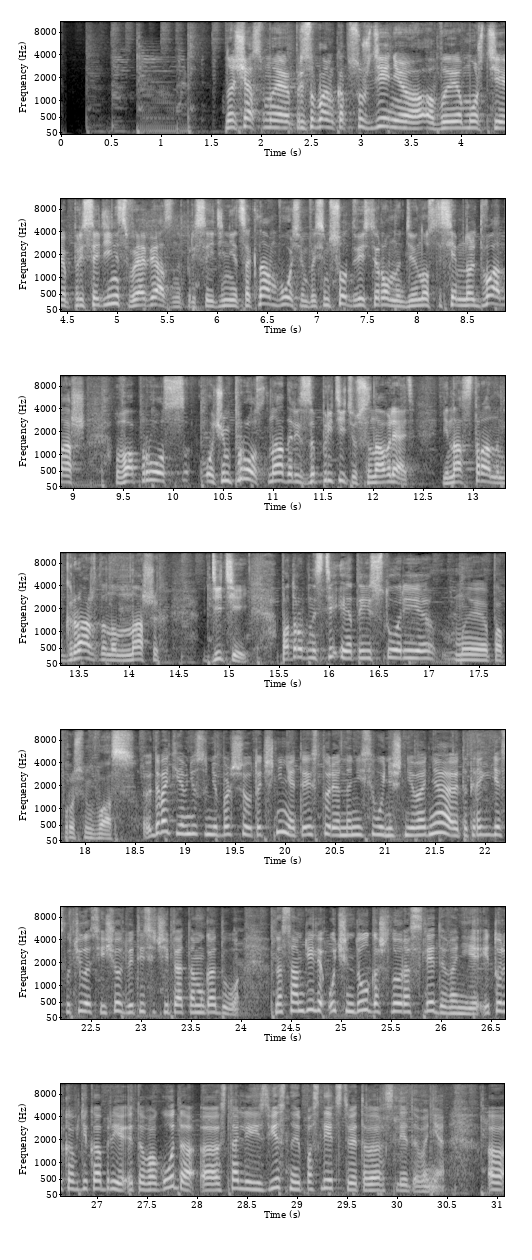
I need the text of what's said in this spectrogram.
Но сейчас мы приступаем к обсуждению. Вы можете присоединиться, вы обязаны присоединиться к нам. 8 800 200 ровно 9702. Наш вопрос очень прост. Надо ли запретить усыновлять иностранным гражданам наших детей? Подробности этой истории мы попросим вас. Давайте я внесу небольшое уточнение. Эта история, она не сегодняшнего дня. Эта трагедия случилась еще в 2005 году. На самом деле очень долго шло расследование. И только в декабре этого года э, стали известны последствия этого расследования. Э,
